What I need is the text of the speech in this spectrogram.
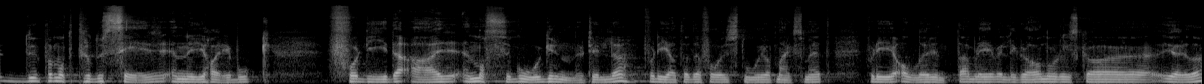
du på en måte produserer en ny Harry-bok fordi det er en masse gode grunner til det. Fordi at det får stor oppmerksomhet. Fordi alle rundt deg blir veldig glad når du skal eh, gjøre det.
